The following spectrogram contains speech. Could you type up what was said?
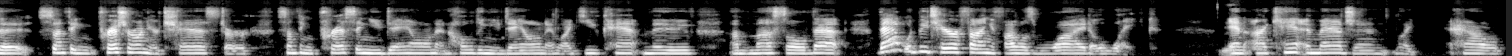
the something pressure on your chest or something pressing you down and holding you down and like you can't move a muscle that that would be terrifying if I was wide awake. Yeah. And I can't imagine like how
